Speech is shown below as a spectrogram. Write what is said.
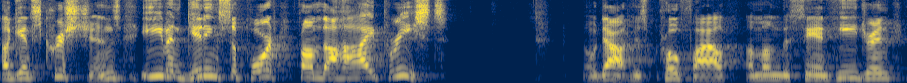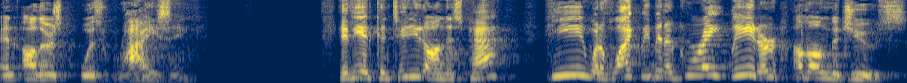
against Christians, even getting support from the high priest. No doubt his profile among the Sanhedrin and others was rising. If he had continued on this path, he would have likely been a great leader among the Jews,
